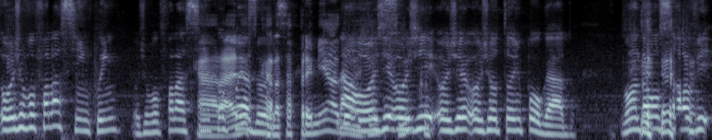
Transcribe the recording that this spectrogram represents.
Hoje eu vou falar cinco, hein? Hoje eu vou falar cinco Caralho, esse apoiadores. cara tá premiado Não, hoje. hoje, hoje, hoje, hoje eu tô empolgado. Vamos dar um salve,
